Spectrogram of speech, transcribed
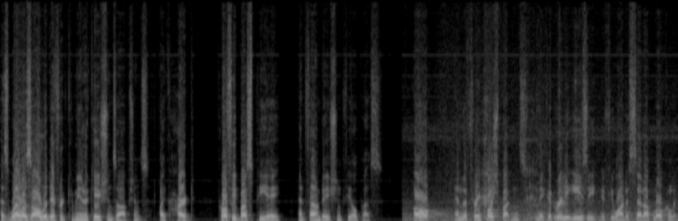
as well as all the different communications options like HART, Profibus PA, and Foundation Field Bus. Oh, and the three push buttons make it really easy if you want to set up locally.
